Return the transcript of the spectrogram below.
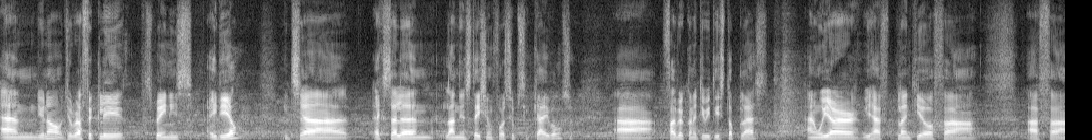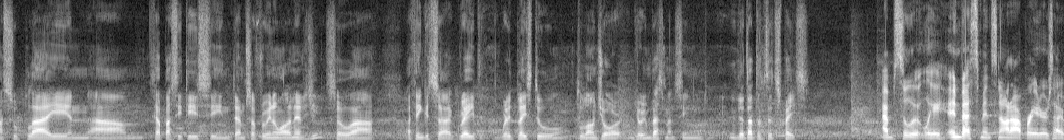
And, you know, geographically, Spain is ideal. It's an excellent landing station for subsea cables. Uh, fiber connectivity is top class. And we, are, we have plenty of uh, of uh, supply and um, capacities in terms of renewable energy. So uh, I think it's a great, great place to, to launch your, your investments in, in the data set space. Absolutely. Investments, not operators. I,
